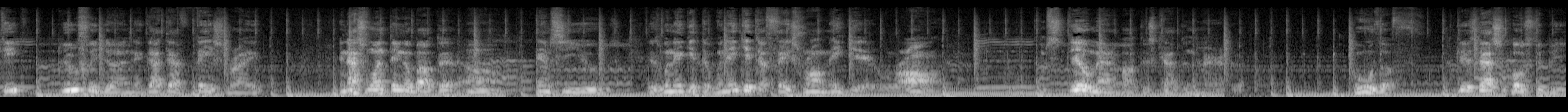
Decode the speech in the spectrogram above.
deep, beautifully done. They got that face right, and that's one thing about the um, MCU's is when they get the when they get the face wrong, they get it wrong. I'm still mad about this Captain America. Who the f- is that supposed to be?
